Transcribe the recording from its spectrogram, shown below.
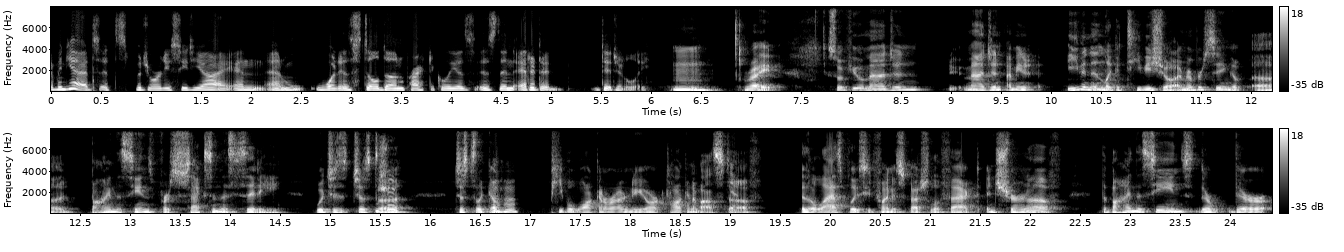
I mean, yeah, it's it's majority CGI, and and what is still done practically is is then edited digitally. Mm, right. So if you imagine, imagine, I mean, even in like a TV show, I remember seeing a, a behind the scenes for Sex in the City, which is just a, just like a Mhm. people walking around New York talking about stuff. The last place you'd find a special effect. And sure enough, the behind the scenes, they're, they're,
